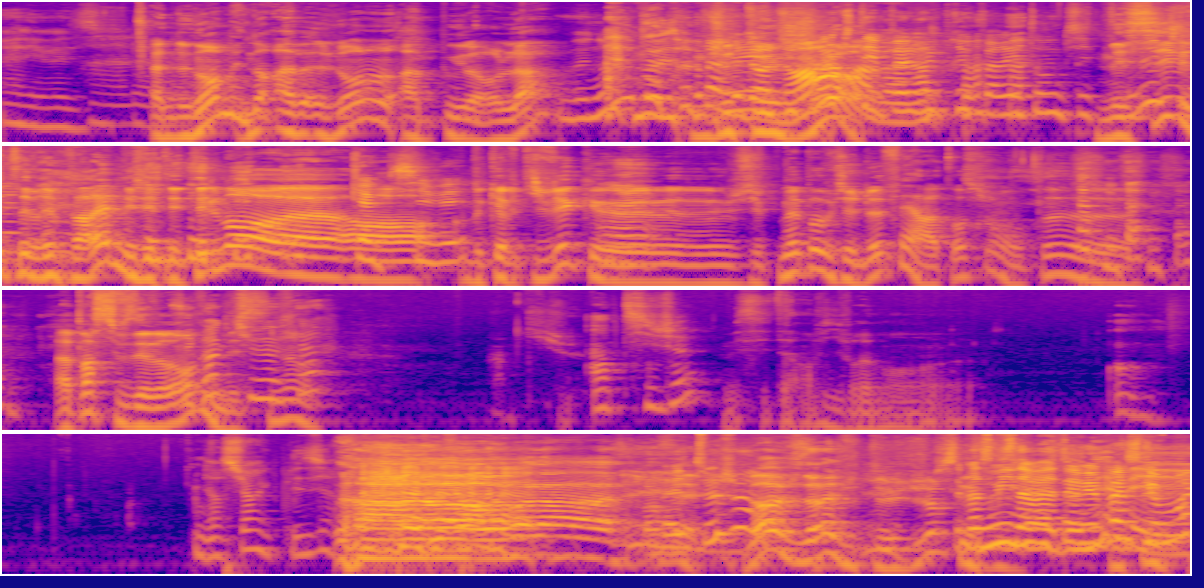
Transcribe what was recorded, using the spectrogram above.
Allez, vas-y. Voilà. Ah, non, mais non, ah, bah, non, non, ah, alors là. Mais non, je préparé. te non, jure. je t'ai pas vu préparer ton petit Mais truc, si, j'étais préparé, mais j'étais tellement euh, Captivé. captivé que Ouais. je suis même pas obligé de le faire. Attention, on peut. euh, À part si vous avez vraiment quoi envie, que mais tu veux sinon. faire? Un petit jeu. Un petit jeu? Mais si t'as envie vraiment. euh. Bien sûr, avec plaisir. Ah, voilà c'est toujours. Non, je, dirais, je te jure C'est que parce Oui, que ça non, va c'est donner, parce que mais- moi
